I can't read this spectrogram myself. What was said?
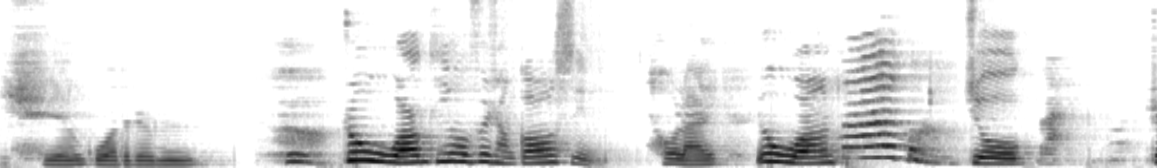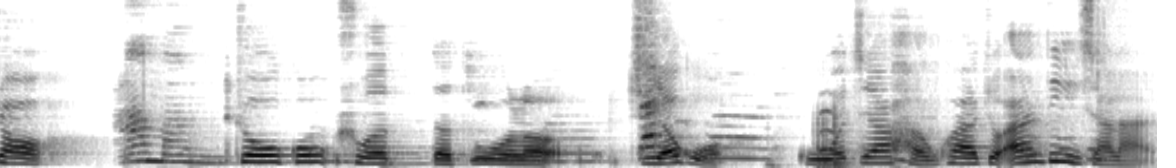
全国的人民。周武王听后非常高兴。后来，周武王就照周公说的做了，结果国家很快就安定下来。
